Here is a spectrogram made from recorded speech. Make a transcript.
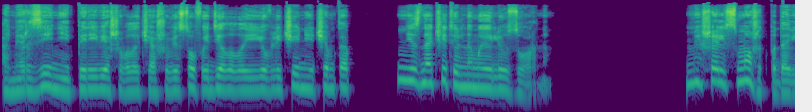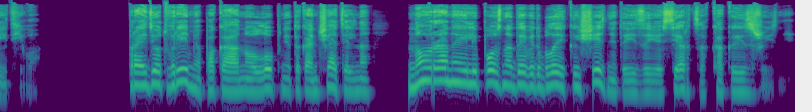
Омерзение перевешивало чашу весов и делало ее влечение чем-то незначительным и иллюзорным. Мишель сможет подавить его. Пройдет время, пока оно лопнет окончательно, но рано или поздно Дэвид Блейк исчезнет из ее сердца, как и из жизни.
